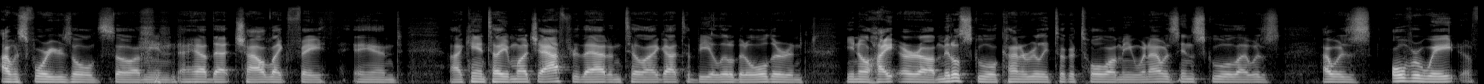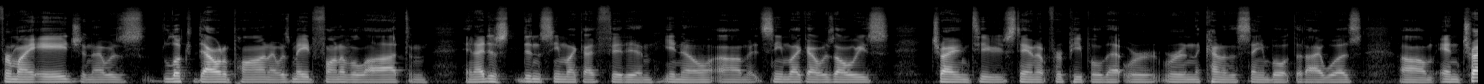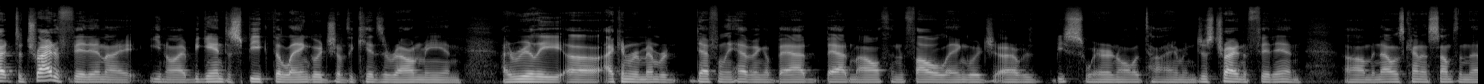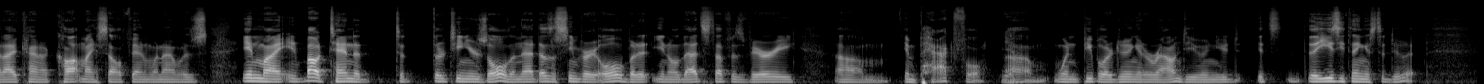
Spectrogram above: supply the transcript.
I was four years old, so I mean, I had that childlike faith, and I can't tell you much after that until I got to be a little bit older, and you know, high or uh, middle school kind of really took a toll on me. When I was in school, I was I was overweight for my age, and I was looked down upon. I was made fun of a lot, and and I just didn't seem like I fit in. You know, um, it seemed like I was always trying to stand up for people that were, were in the kind of the same boat that I was, um, and try to try to fit in. I you know I began to speak the language of the kids around me, and I really uh, I can remember definitely having a bad bad mouth and foul language. I would be swearing all the time and just trying to fit in. Um, and that was kind of something that I kind of caught myself in when I was in my in about ten to, to thirteen years old, and that doesn't seem very old, but it, you know that stuff is very um, impactful Yeah. um, when people are doing it around you, and you it's the easy thing is to do it,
